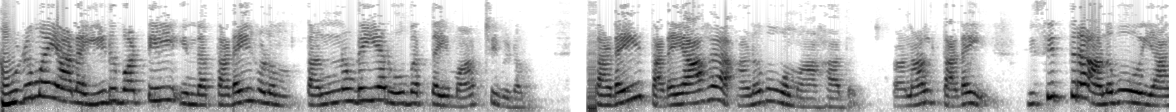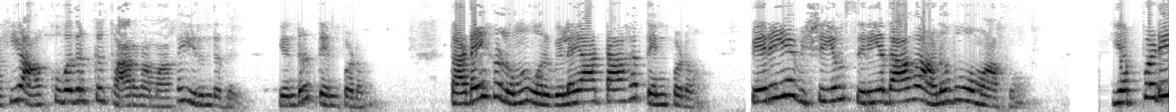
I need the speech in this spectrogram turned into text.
முழுமையான ஈடுபாட்டில் இந்த தடைகளும் தன்னுடைய ரூபத்தை மாற்றிவிடும். தடை தடையாக அனுபவமாகாது. ஆனால் தடை விசித்திர அனுபவியாகி ஆக்குவதற்கு காரணமாக இருந்தது என்று தென்படும். தடைகளும் ஒரு விளையாட்டாக தென்படும். பெரிய விஷயம் சிறியதாக அனுபவமாகும். எப்படி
